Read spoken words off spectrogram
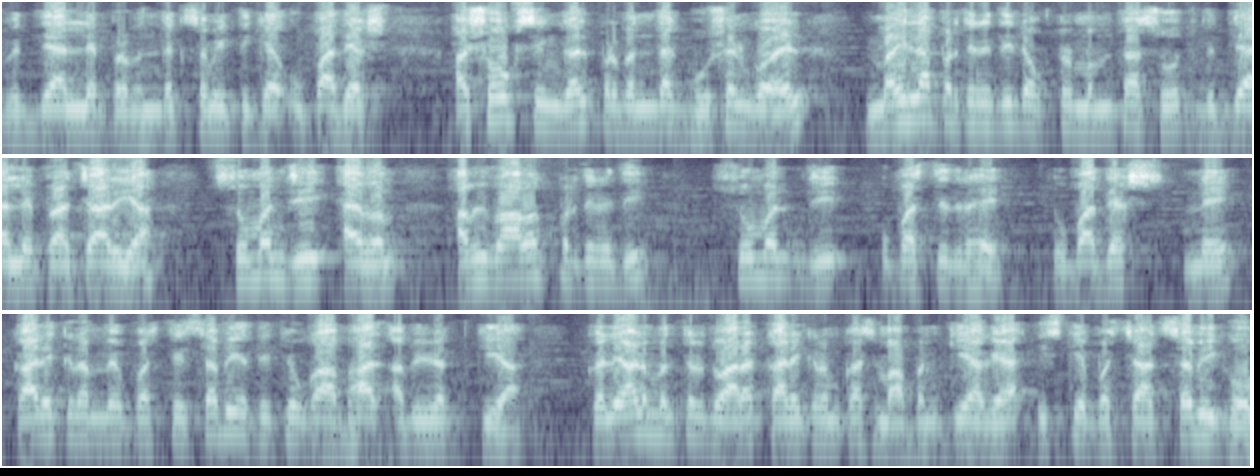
विद्यालय प्रबंधक समिति के उपाध्यक्ष अशोक सिंगल प्रबंधक भूषण गोयल, महिला प्रतिनिधि डॉक्टर ममता सूद, विद्यालय प्राचार्य सुमन जी एवं अभिभावक प्रतिनिधि सुमन जी उपस्थित रहे। उपाध्यक्ष ने कार्यक्रम में उपस्थित सभी अतिथियों का आभार अभिव्यक्त किया। कल्याण मंत्र द्वारा कार्यक्रम का समापन किया गया। इसके पश्चात सभी को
